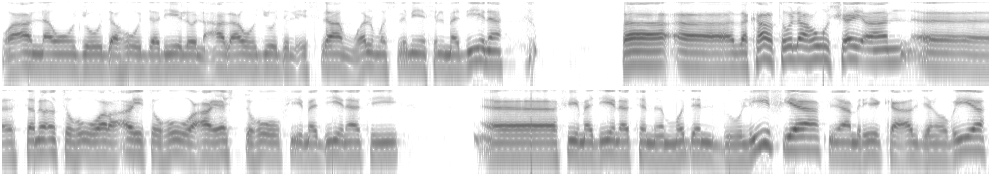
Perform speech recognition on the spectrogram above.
وأن وجوده دليل على وجود الإسلام والمسلمين في المدينة. فذكرت له شيئا آه، سمعته ورأيته وعايشته في مدينة آه، في مدينة من مدن بوليفيا في أمريكا الجنوبية.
